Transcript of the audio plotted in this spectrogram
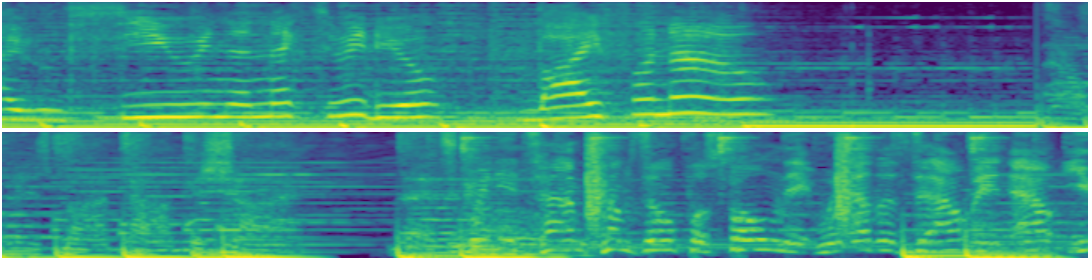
I will see you in the next video. Bye for now. Now is my time to shine. Let's. When your time comes, don't postpone it. When others doubt and out, you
